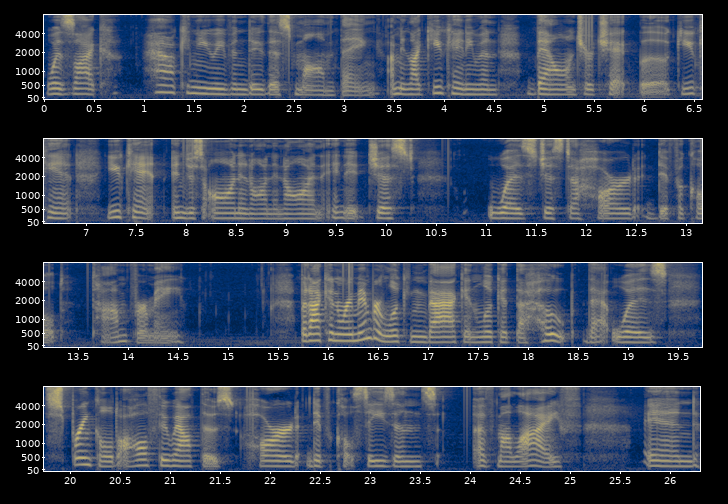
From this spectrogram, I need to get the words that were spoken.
was like, how can you even do this mom thing? I mean, like you can't even balance your checkbook. You can't, you can't, and just on and on and on. And it just was just a hard, difficult time for me. But I can remember looking back and look at the hope that was sprinkled all throughout those hard, difficult seasons of my life. And,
